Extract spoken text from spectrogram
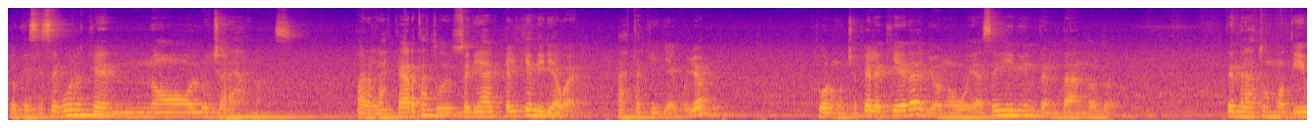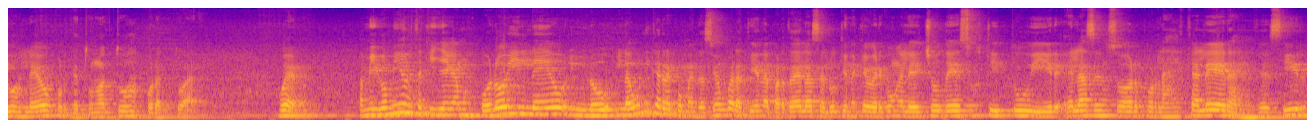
Lo que sí seguro es que no lucharás más. Para las cartas tú serías aquel quien diría, bueno, hasta aquí llego yo. Por mucho que le quiera, yo no voy a seguir intentándolo. Tendrás tus motivos, Leo, porque tú no actúas por actuar. Bueno, amigo mío, hasta aquí llegamos por hoy. Leo, lo, la única recomendación para ti en la parte de la salud tiene que ver con el hecho de sustituir el ascensor por las escaleras, es decir,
